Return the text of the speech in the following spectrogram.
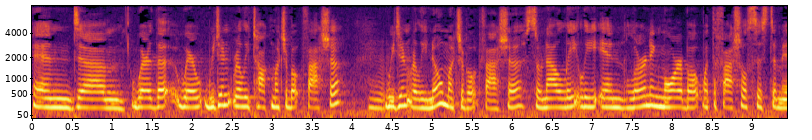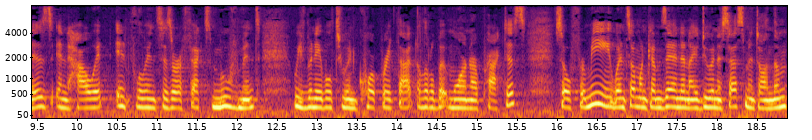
and um, where the where we didn't really talk much about fascia. Mm. We didn't really know much about fascia, so now lately, in learning more about what the fascial system is and how it influences or affects movement, we've been able to incorporate that a little bit more in our practice. So for me, when someone comes in and I do an assessment on them,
